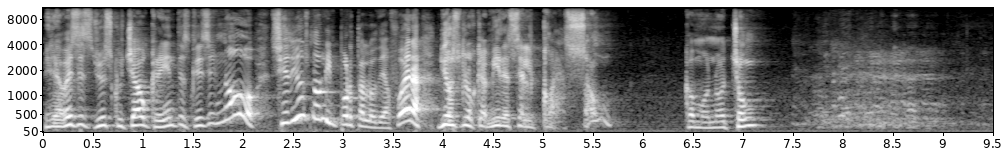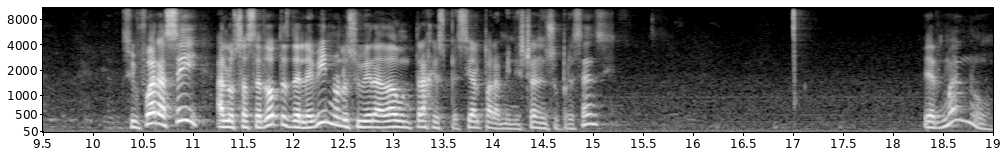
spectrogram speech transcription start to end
Mire, a veces yo he escuchado creyentes que dicen, no, si a Dios no le importa lo de afuera, Dios lo que mira es el corazón, como no chon. Si fuera así, a los sacerdotes de Leví no les hubiera dado un traje especial para ministrar en su presencia. Hermano,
